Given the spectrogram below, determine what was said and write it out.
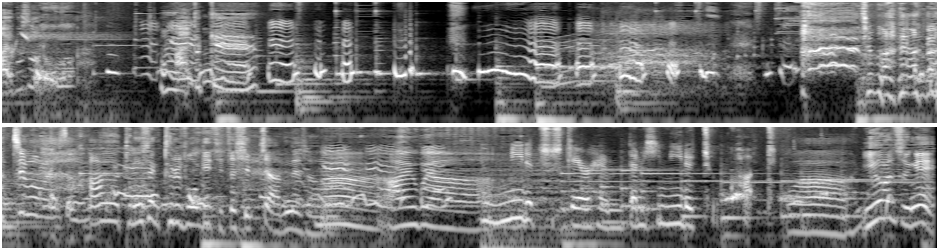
아이고, 서러워. 어머, 어떡해. 눈치 보면서. 아유, 동생 둘 보기 진짜 쉽지 않네, 저. 아, 아이고야. you needed to scare him. Then he needed to cut. 와, 이 와중에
